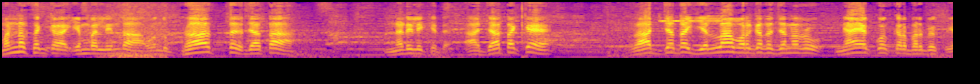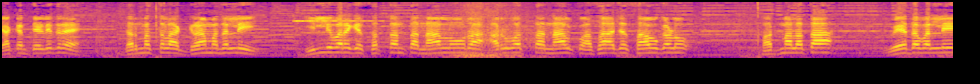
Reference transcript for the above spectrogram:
ಮಣ್ಣಸಂಕ ಎಂಬಲ್ಲಿಂದ ಒಂದು ಬೃಹತ್ ಜಾಥಾ ನಡೀಲಿಕ್ಕಿದೆ. ಆ ಜಾಥಾಕ್ಕೆ ರಾಜ್ಯದ ಎಲ್ಲಾ ವರ್ಗದ ಜನರು ನ್ಯಾಯಕ್ಕೋಸ್ಕರ ಬರಬೇಕು. ಯಾಕಂತ ಹೇಳಿದ್ರೆ ಧರ್ಮಸ್ಥಳ ಗ್ರಾಮದಲ್ಲಿ ಇಲ್ಲಿವರೆಗೆ ಸತ್ತಂತ ನಾಲ್ನೂರ ಅರವತ್ತ ನಾಲ್ಕು ಅಸಹಜ ಸಾವುಗಳು, ಪದ್ಮಲತಾ ವೇದವಲ್ಲಿ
